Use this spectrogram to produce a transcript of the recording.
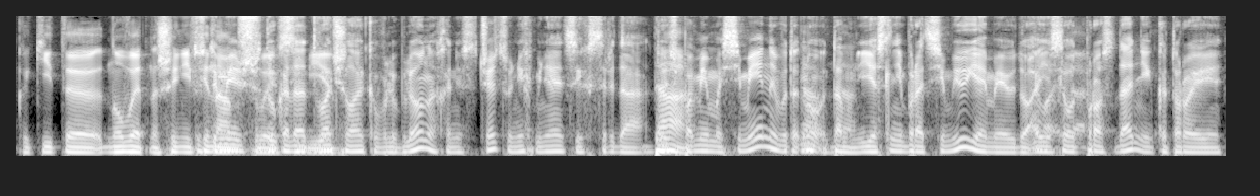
какие-то новые отношения То есть ты имеешь в финансовые виду, в когда два человека влюбленных, они встречаются, у них меняется их среда. То Да. есть помимо семейной, вот, Да, ну, там, да. если не брать семью, я имею в виду, а Давай, если вот да. просто, да, не, которые,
